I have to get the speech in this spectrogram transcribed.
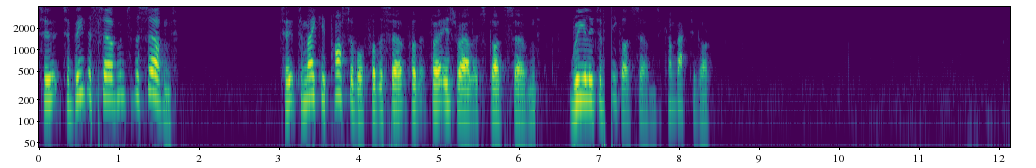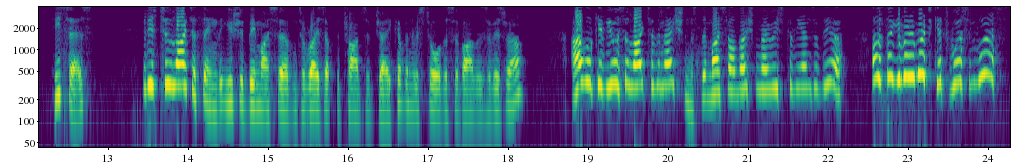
to, to be the servant to the servant. To, to make it possible for, the, for, the, for Israel as God's servant, really to be God's servant, to come back to God. He says, It is too light a thing that you should be my servant to raise up the tribes of Jacob and restore the survivors of Israel. I will give you as a light to the nations, that my salvation may reach to the ends of the earth. Oh, thank you very much. It gets worse and worse.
